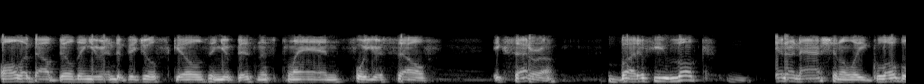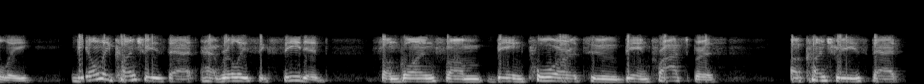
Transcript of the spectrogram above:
all about building your individual skills and your business plan for yourself, etc. But if you look internationally, globally, the only countries that have really succeeded from going from being poor to being prosperous are countries that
